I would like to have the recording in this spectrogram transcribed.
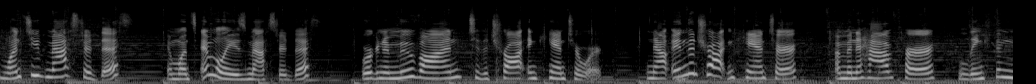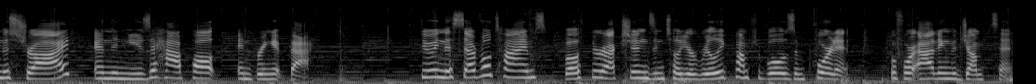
Once you've mastered this, and once Emily has mastered this, we're gonna move on to the trot and canter work. Now in the trot and canter, I'm gonna have her lengthen the stride and then use a half halt and bring it back. Doing this several times, both directions until you're really comfortable is important before adding the jumps in.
